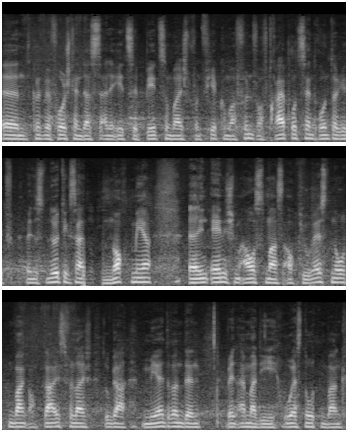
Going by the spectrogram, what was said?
Ähm, ich könnte mir vorstellen, dass eine EZB zum Beispiel von 4,5 auf 3 Prozent runtergeht. Wenn es nötig sein sollte, noch mehr. Äh, in ähnlichem Ausmaß auch die US-Notenbank. Auch da ist vielleicht sogar mehr drin, denn wenn einmal die US-Notenbank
